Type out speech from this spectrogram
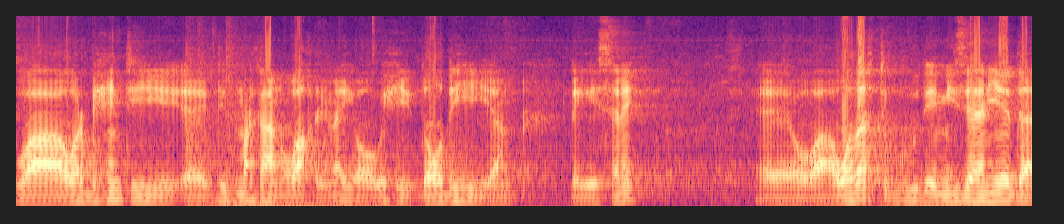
Waa warbixintii ee, dib markaan u akrinay oo wixii doodihii aan dhegaysanay ee, waa wadarta guud ee miisaaniyadda.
